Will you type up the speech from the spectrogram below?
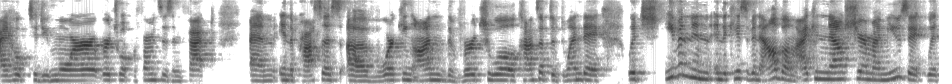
i hope to do more virtual performances. In fact am in the process of working on the virtual concept of duende which even in in the case of an album i can now share my music with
